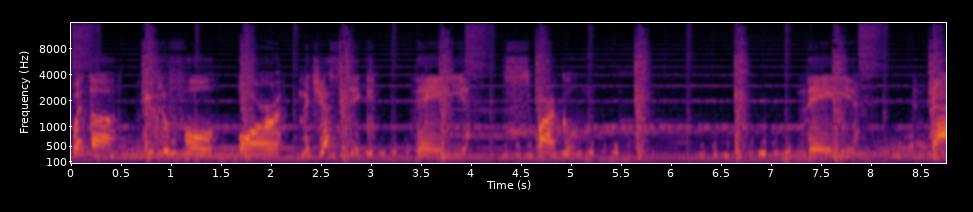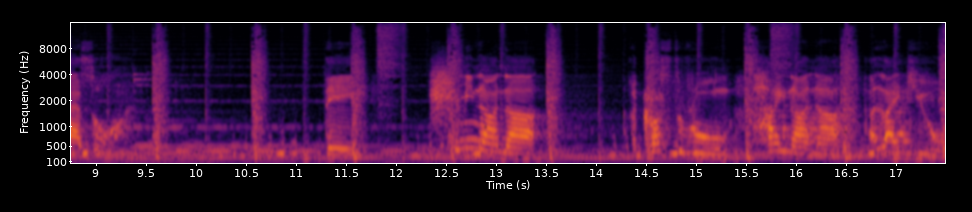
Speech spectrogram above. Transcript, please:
whether beautiful or majestic, they sparkle. They dazzle. They shimmy na na across the room. Hi na na, I like you.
